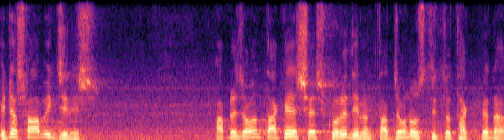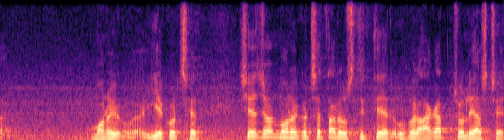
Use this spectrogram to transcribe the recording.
এটা স্বাভাবিক জিনিস। আপনি যখন তাকে শেষ করে দিবেন, তার যখন অস্তিত্ব থাকবে না, মনে ইয়ে করছেন, সে যখন মনে করছে তার অস্তিত্বের উপর আঘাত চলে আসছে,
